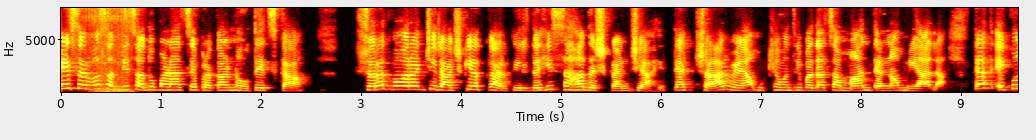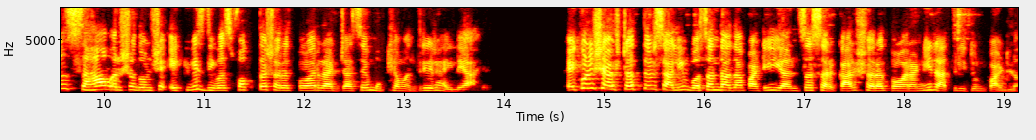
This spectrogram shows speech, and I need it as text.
हे सर्व संधी साधूपणाचे प्रकार नव्हतेच का? शरद पवारांची राजकीय कारकीर्द ही सहा दशकांची आहे. त्यात चार वेळा मुख्यमंत्रीपदाचा मान त्यांना मिळाला. त्यात एकूण सहा वर्ष दोनशे एकवीस दिवस फक्त शरद पवार राज्याचे मुख्यमंत्री राहिले आहेत. एकोणीशे अठ्याहत्तर साली वसंतदादा पाटील यांचं सरकार शरद पवारांनी रात्रीतून पाडलं.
